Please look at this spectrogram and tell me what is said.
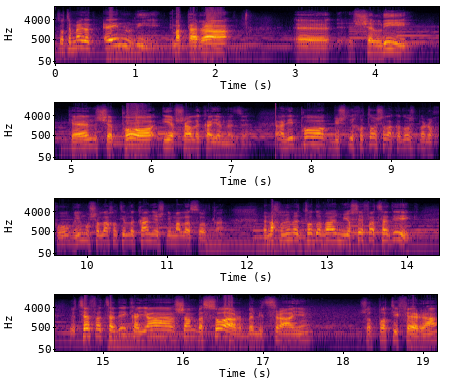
זאת אומרת, אין לי מטרה שלי, כן, שפה אי אפשר לקיים את זה. אני פה בשליחותו של הקדוש ברוך הוא, ואם הוא שלח אותי לכאן, יש לי מה לעשות כאן. ואנחנו רואים אותו דבר עם יוסף הצדיק. יוסף הצדיק היה שם בסוהר במצרים, של פוטיפרה,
